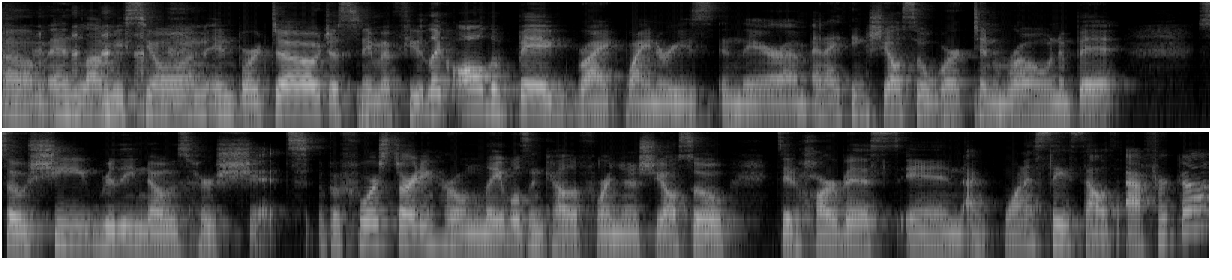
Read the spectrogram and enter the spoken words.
Um, and La Mission in Bordeaux, just to name a few, like all the big ri- wineries in there. Um, and I think she also worked in Rhone a bit. So she really knows her shit. Before starting her own labels in California, she also did harvests in, I want to say, South Africa.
